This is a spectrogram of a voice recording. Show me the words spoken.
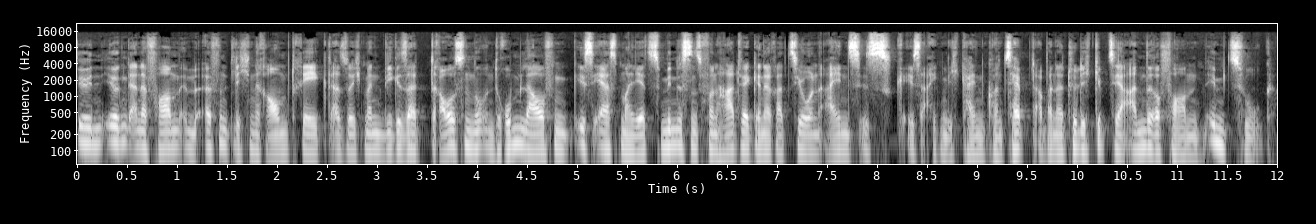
in irgendeiner Form im öffentlichen Raum trägt. Also ich meine, wie gesagt, draußen und rumlaufen ist erstmal jetzt mindestens von Hardware Generation 1 ist, ist eigentlich kein Konzept, aber natürlich gibt's ja andere Formen im Zug.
